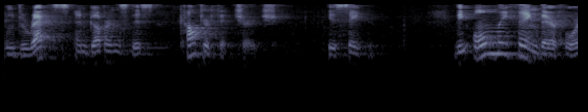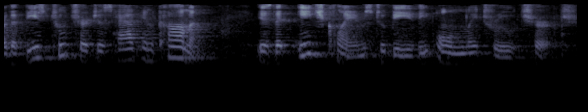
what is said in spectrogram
who directs and governs this counterfeit church is Satan. The only thing, therefore, that these two churches have in common is that each claims to be the only true church.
